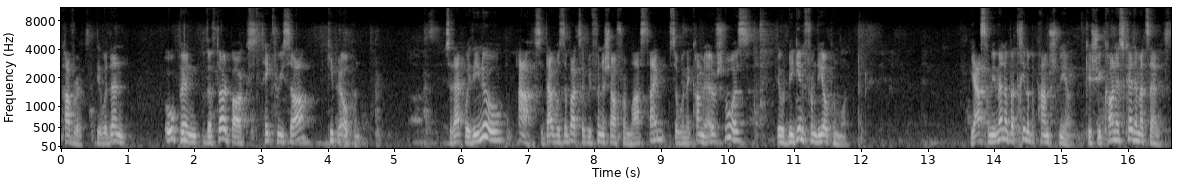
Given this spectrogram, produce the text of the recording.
cover it. They would then open the third box, take three saw, keep it open. So that way they knew, ah, so that was the box that we finished off from last time. So when they come in Erev Shavuos, they would begin from the open one. Yaskam Yimena Batchila B'Pam Shniya, Keshikonis Kedem Atzeres.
